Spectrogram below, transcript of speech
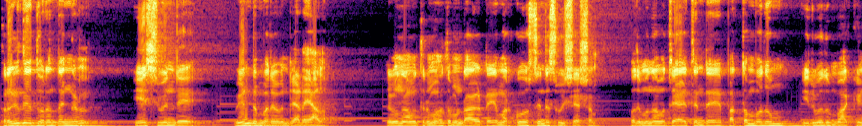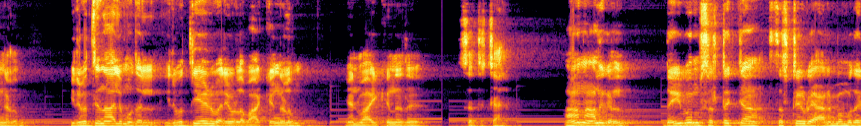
പ്രകൃതി ദുരന്തങ്ങൾ യേശുവിന്റെ വീണ്ടും വരവിന്റെ അടയാളം. ദൈവനാമത്തിന് മഹത്വം ഉണ്ടാകട്ടെ മർക്കോസിന്റെ സുവിശേഷം പതിമൂന്നാമത്തെ ആയത്തിന്റെ പത്തൊമ്പതും ഇരുപതും വാക്യങ്ങളും ഇരുപത്തിനാല് മുതൽ ഇരുപത്തിയേഴ് വരെയുള്ള വാക്യങ്ങളും ഞാൻ വായിക്കുന്നത് ശ്രദ്ധിച്ചാലും. ആ നാളുകൾ ദൈവം സൃഷ്ടിച്ച സൃഷ്ടിയുടെ ആരംഭം മുതൽ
